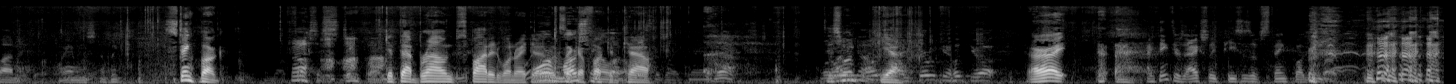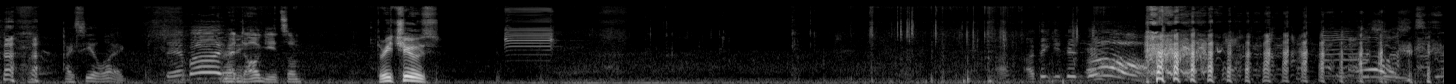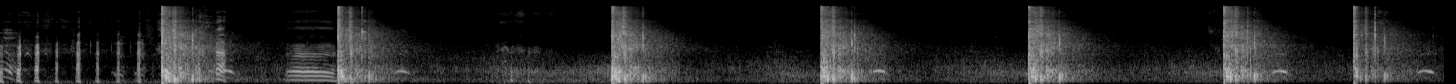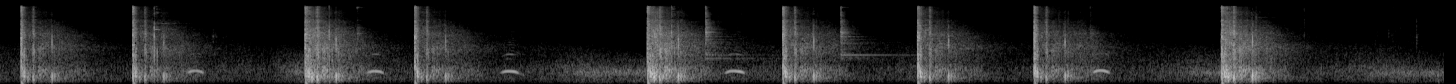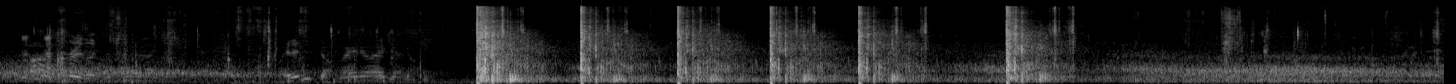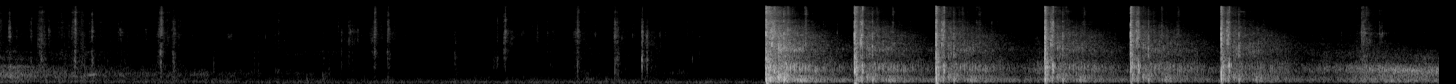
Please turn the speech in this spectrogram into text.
Come on. Whammies. Stink bug. Oh, stink bug. Get that brown spotted one right there. Or It looks like a fucking cow. This one? Yeah. I'm sure we can hook you up. All right. I think there's actually pieces of stink bug in there. I see a leg. Stand by. My dog eats them. Three chews. I think you did good. Oh! Oh, shit. That's pretty good.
